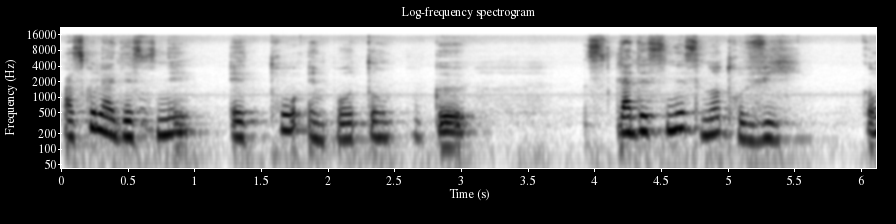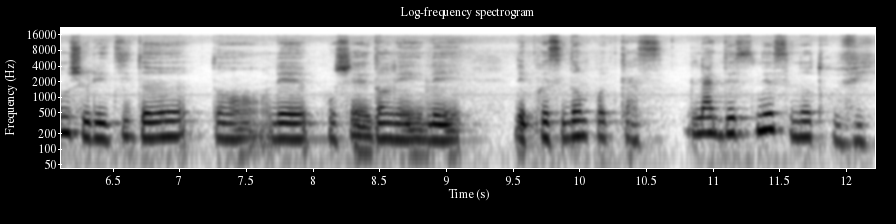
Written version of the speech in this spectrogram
Parce que la destinée est trop importante pour que... La destinée, c'est notre vie comme je l'ai dit dans, les prochains, dans les précédents podcasts, la destinée, c'est notre vie.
